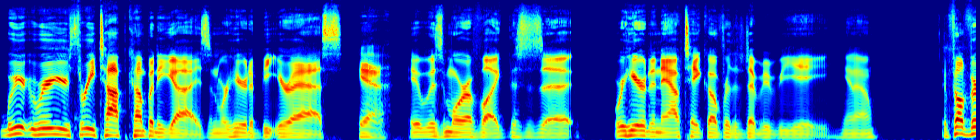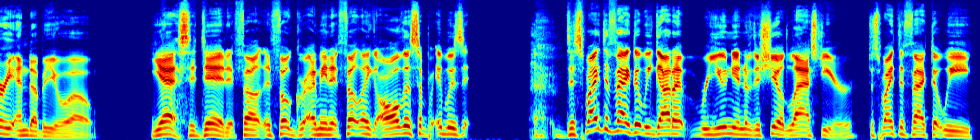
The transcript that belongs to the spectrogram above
we're we're your three top company guys, and we're here to beat your ass. Yeah, It was more of like this is a we're here to now take over the WWE. You know, it felt very NWO. Yes, it did. It felt it felt. I mean, it felt like all this. It was, despite the fact that we got a reunion of the Shield last year, despite the fact that we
